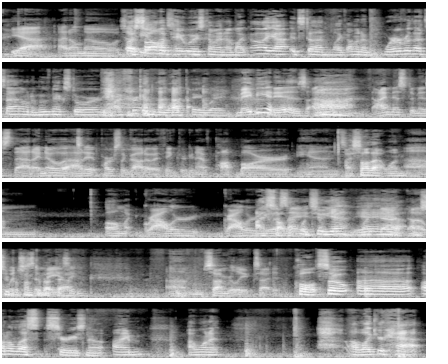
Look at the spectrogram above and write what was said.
Wei. Yeah, I don't know. So I That'd be saw awesome. the Pei Wei's coming. I'm like, oh yeah, it's done. Like I'm gonna wherever that's at, I'm gonna move next door. I freaking love Pei Wei. Maybe it is. I, Ah. I missed to miss that. I know out at Parks Legado, I think they're gonna have Pop Bar and I saw that one. um, oh my Growler, Growler. I saw that one too, yeah. Yeah, like yeah, that, yeah. I'm uh, super pumped about that. amazing. Um, so I'm really excited. Cool. So uh, on a less serious note, I'm I want to. I like your hat.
